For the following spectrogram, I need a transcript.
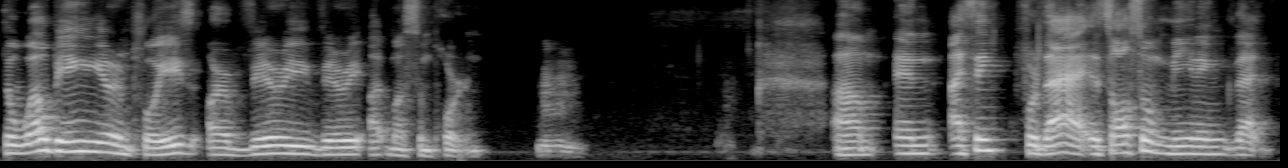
the well-being of your employees are very, very utmost important. Mm-hmm. Um, and I think for that, it's also meaning that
